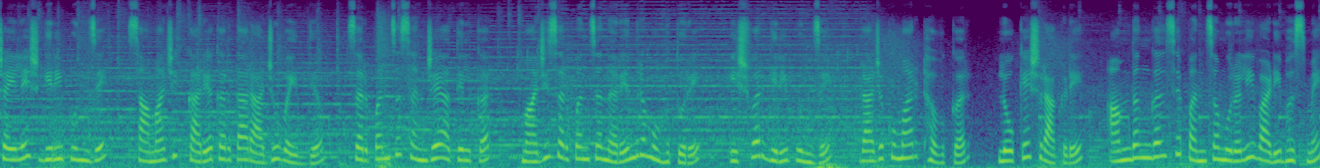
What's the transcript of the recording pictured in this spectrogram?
शैलेश गिरीपुंजे सामाजिक कार्यकर्ता राजू वैद्य सरपंच संजय अतिलकर माजी सरपंच नरेंद्र मोहतुरे ईश्वर गिरीपुंजे राजकुमार ठवकर लोकेश राकडे आमदंगलचे पंच मुरली वाडी भस्मे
